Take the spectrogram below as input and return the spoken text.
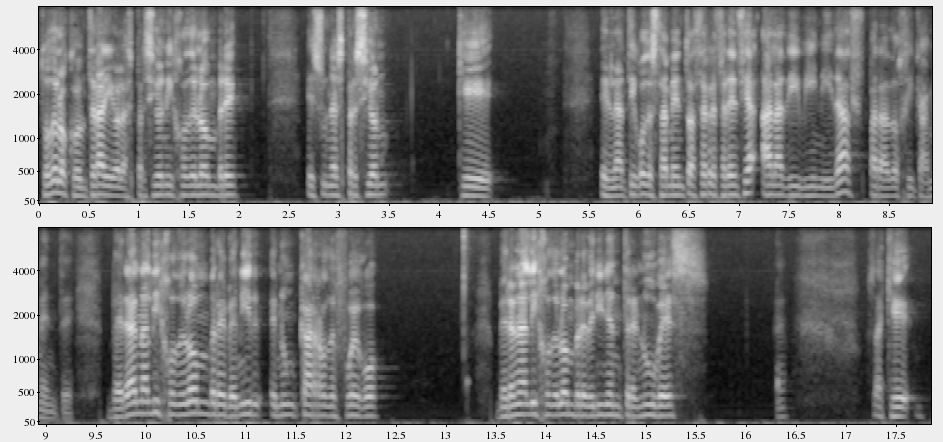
Todo lo contrario, la expresión Hijo del Hombre es una expresión que en el Antiguo Testamento hace referencia a la divinidad, paradójicamente. Verán al Hijo del Hombre venir en un carro de fuego, verán al Hijo del Hombre venir entre nubes. ¿eh? O sea que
